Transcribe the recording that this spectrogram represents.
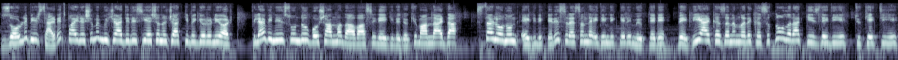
zorlu bir servet paylaşımı mücadelesi yaşanacak gibi görünüyor. Flavin'in sunduğu boşanma davası ile ilgili dokümanlarda Stallone'un evlilikleri sırasında edindikleri mülkleri ve diğer kazanımları kasıtlı olarak gizlediği, tükettiği,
